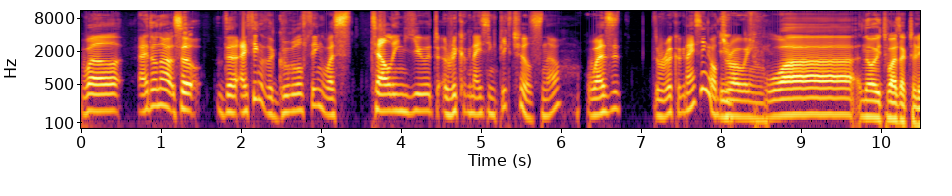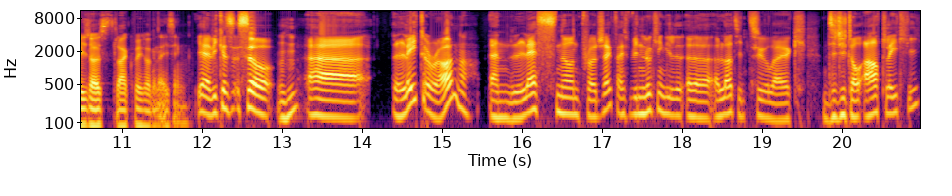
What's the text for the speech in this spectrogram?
Well, I don't know. So the I think the Google thing was telling you to, recognizing pictures. No, was it recognizing or It drawing? wa- no, it was actually just like recognizing. Yeah, because so Mm-hmm. uh, later on and less known projects i've been looking a, a- uh, a lot into like digital art lately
